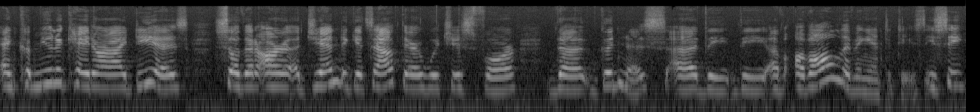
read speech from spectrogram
and communicate our ideas so that our agenda gets out there, which is for the goodness uh, the, the, of, of all living entities. You see,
